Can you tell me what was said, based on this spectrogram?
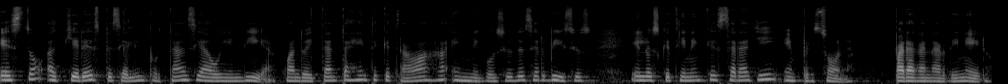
Esto adquiere especial importancia hoy en día, cuando hay tanta gente que trabaja en negocios de servicios en los que tienen que estar allí en persona para ganar dinero.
